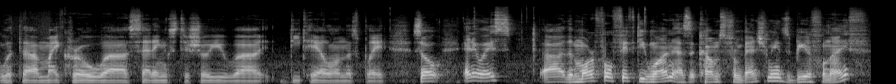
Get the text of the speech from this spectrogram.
with micro settings to show you detail on this blade. So, anyways, the Morpho 51, as it comes from Benchmade, is a beautiful knife.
